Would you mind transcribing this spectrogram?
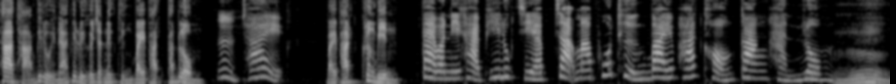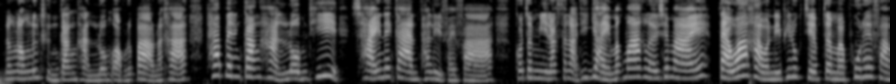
ถ้าถามพี่หลุยนะ พี่หลุยก็จะนึกถึงใบพัดพัดลม อืมใช่ ใบพัดเครื่องบิน แต่วันนี้ค่ะพี่ลูกเจี๊ยบจะมาพูดถึงใบพัดของกังหันลมอืมน้องๆนึกถึงกังหันลมออกหรือเปล่านะคะ ถ้าเป็นกังหันลมที่ใช้ในการผลิตไฟฟ้า ก็จะมีลักษณะที่ใหญ่มากๆเลยใช่ไหมแต่ว่าค่ะวันนี้พี่ลูกเจี๊ยบจะมาพูดให้ฟัง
